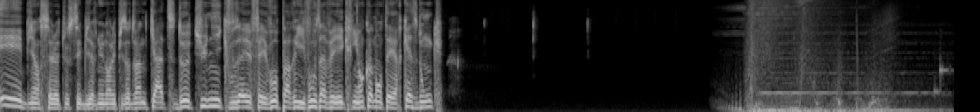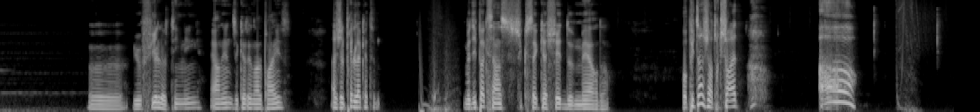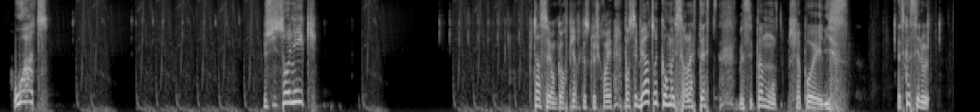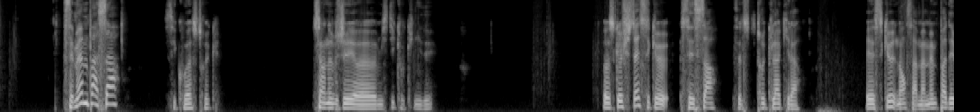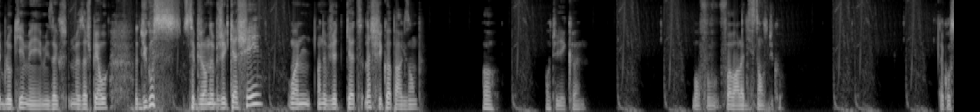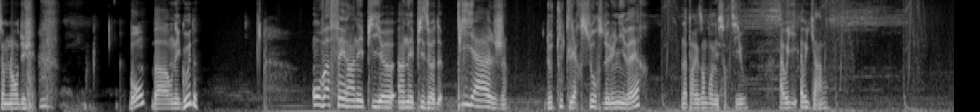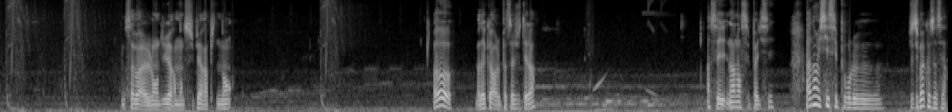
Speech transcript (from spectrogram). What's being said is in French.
Eh bien salut à tous et bienvenue dans l'épisode 24 de Tunic. Vous avez fait vos paris, vous avez écrit en commentaire. Qu'est-ce donc? Euh, you feel the tingling earning the Cathedral Prize? Ah, j'ai le prix de la cathédrale. Me dis pas que c'est un succès caché de merde. Oh putain, j'ai un truc sur la... Oh What? Je suis Sonic Putain, c'est encore pire que ce que je croyais. Bon, c'est bien un truc qu'on met sur la tête, mais c'est pas mon chapeau à hélice. Est-ce que c'est le... C'est même pas ça C'est quoi ce truc? C'est un objet euh, mystique, aucune idée. Euh, ce que je sais, c'est que c'est ça. C'est ce truc-là qu'il a. Est-ce que... Non, ça m'a même pas débloqué mes, mes, mes HP en haut. Du coup, c'est un objet caché ou un, objet de quête Là, je fais quoi, par exemple? Oh. Oh, tu déconnes. Bon, faut, faut avoir la distance, du coup. Ça consomme l'endu. bon, bah, on est good. On va faire un, euh, un épisode pillage de toutes les ressources de l'univers. Là, par exemple, on est sorti où? Ah oui, ah oui, carrément. Bon, ça va, l'endu remonte super rapidement. Oh Bah d'accord, le passage était là. Ah c'est... Non, non, c'est pas ici. Ah non, ici c'est pour le... Je sais pas à quoi ça sert.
